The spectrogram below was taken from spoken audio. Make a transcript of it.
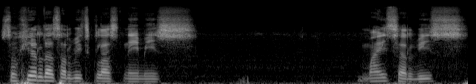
So here the service class name is my service.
